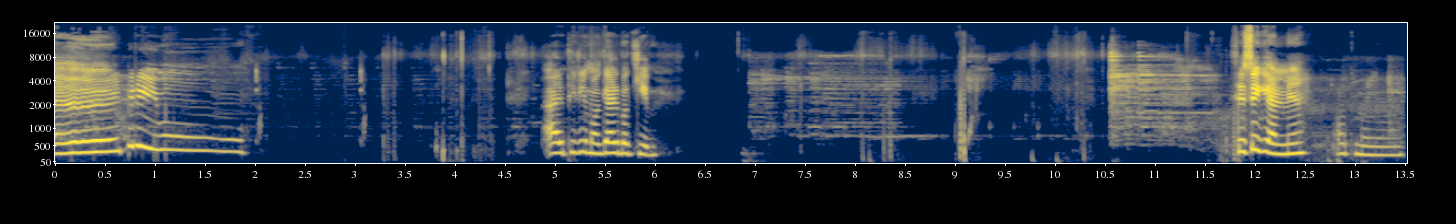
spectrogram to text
El Primo. El Primo gel bakayım. Sese gelme. Atma ya.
